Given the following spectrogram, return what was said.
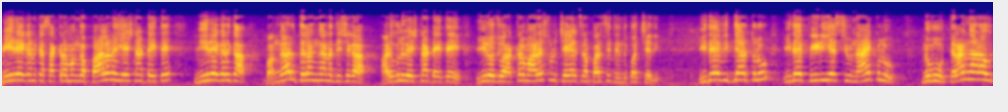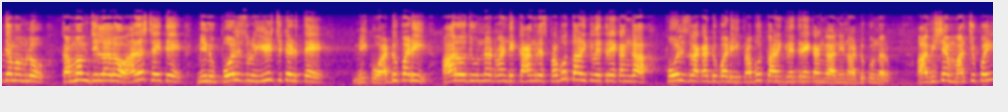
మీరే కనుక సక్రమంగా పాలన చేసినట్టయితే మీరే కనుక బంగారు తెలంగాణ దిశగా అడుగులు వేసినట్టయితే ఈరోజు అక్రమ అరెస్టులు చేయాల్సిన పరిస్థితి ఎందుకు వచ్చేది? ఇదే విద్యార్థులు ఇదే పీడిఎస్యు నాయకులు. నువ్వు తెలంగాణ ఉద్యమంలో ఖమ్మం జిల్లాలో అరెస్ట్ అయితే నేను పోలీసులు ఈడ్చికెడితే నీకు అడ్డుపడి ఆ రోజు ఉన్నటువంటి కాంగ్రెస్ ప్రభుత్వానికి వ్యతిరేకంగా పోలీసులకు అడ్డుపడి ప్రభుత్వానికి వ్యతిరేకంగా నేను అడ్డుకున్నారు. ఆ విషయం మర్చిపోయి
